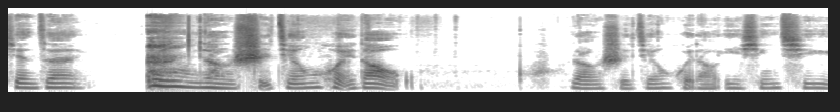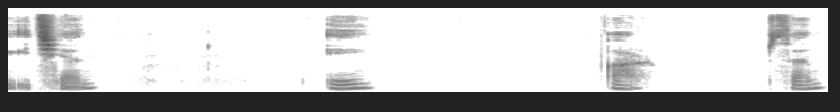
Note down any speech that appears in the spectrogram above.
现在 让时间回到，让时间回到一星期以前。一、二、三，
